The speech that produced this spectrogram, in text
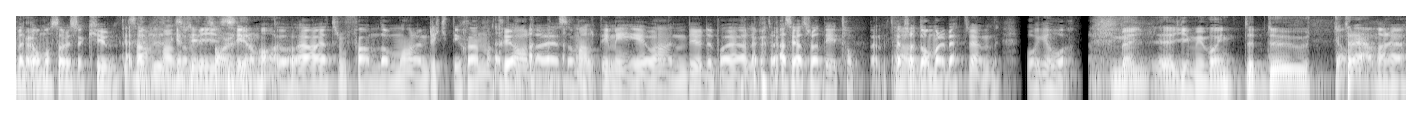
Men de måste ha det så kul tillsammans kanske och är snarare mysigt. det de har. Och, ja, jag tror fan de har en riktigt skön materialare som alltid är med och han bjuder på öl efter. Alltså jag tror att det är toppen. Jag tror att de har det bättre än HGH. Men eh, Jimmy, var inte du tränare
